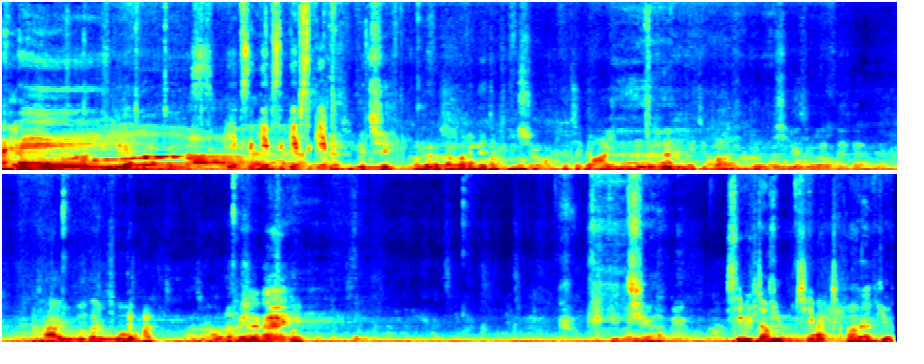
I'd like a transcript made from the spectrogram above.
아헤이 스킵 스킵 스킵 스킵 그렇지 마인드 마인드 자 이거보다 이거 8 몇이야? 11점 11점 어. 몇이야?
